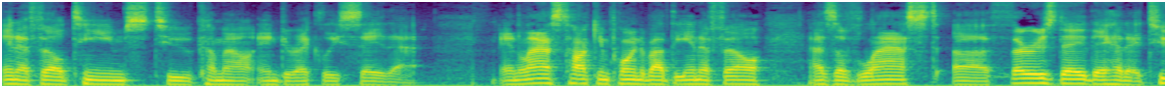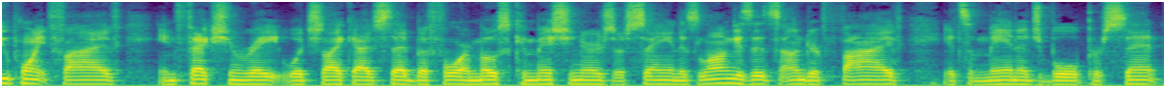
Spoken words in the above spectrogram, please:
NFL teams to come out and directly say that. And last talking point about the NFL, as of last uh, Thursday, they had a 2.5 infection rate, which, like I've said before, most commissioners are saying as long as it's under 5, it's a manageable percent,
